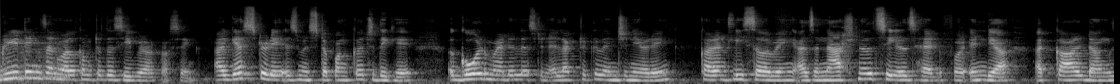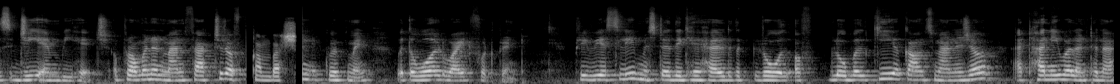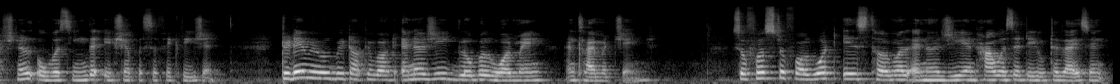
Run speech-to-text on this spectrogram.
Greetings and welcome to the Zebra Crossing. Our guest today is Mr. Pankaj Dighe, a gold medalist in electrical engineering, currently serving as a national sales head for India at Karl Dungs GmbH, a prominent manufacturer of combustion equipment with a worldwide footprint. Previously, Mr. Dighe held the role of Global Key Accounts Manager at Honeywell International, overseeing the Asia Pacific region. Today, we will be talking about energy, global warming, and climate change. So first of all, what is thermal energy and how is it utilized in,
